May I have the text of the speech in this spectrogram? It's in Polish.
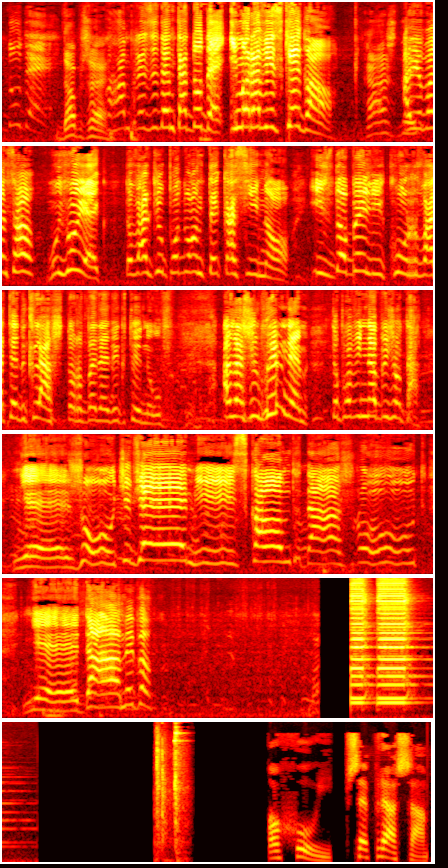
Dudę! Dobrze. Kocham prezydenta Dudę i Morawieckiego! Każdy... A wie pan co? Mój wujek to walczył pod Monte Cassino i zdobyli kurwa ten klasztor benedyktynów. A naszym hymnem to powinna być ota. Nie rzuć w ziemi skąd nasz ród, nie damy bo. O chuj, przepraszam.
